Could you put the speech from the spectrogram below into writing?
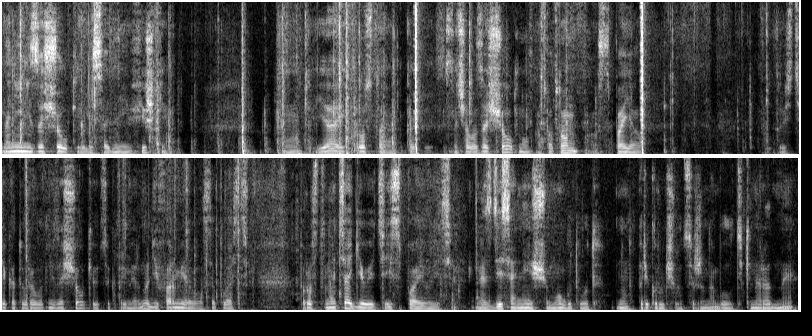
на ней не защелкивались одни фишки. Вот. Я их просто как бы сначала защелкнул, а потом спаял. То есть те, которые вот не защелкиваются, к примеру, ну деформировался пластик, просто натягиваете и спаиваете. А здесь они еще могут вот, ну, прикручиваться же на болтики на родные.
